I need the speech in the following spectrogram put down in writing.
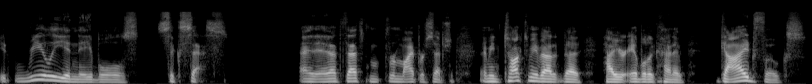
it really enables success. And that's that's from my perception. I mean, talk to me about it, how you're able to kind of guide folks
